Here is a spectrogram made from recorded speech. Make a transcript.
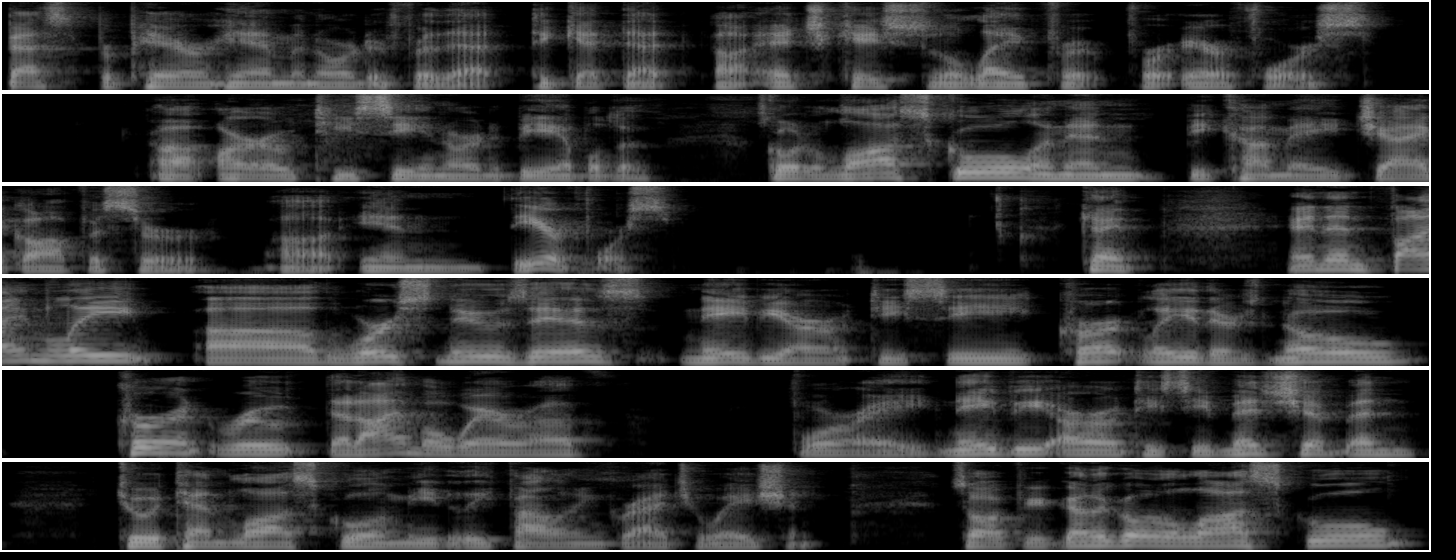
best prepare him in order for that to get that uh, educational delay for, for air force uh, rotc in order to be able to go to law school and then become a jag officer uh, in the air force. Okay. And then finally uh, the worst news is navy rotc currently there's no current route that i'm aware of for a Navy ROTC midshipman to attend law school immediately following graduation. So if you're going to go to law school,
